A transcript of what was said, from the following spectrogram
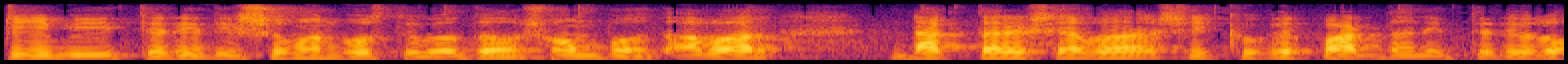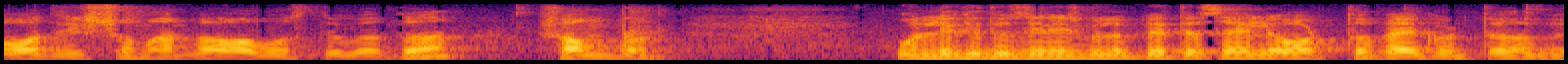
টিভি ইত্যাদি দৃশ্যমান বস্তুগত সম্পদ। আবার ডাক্তারের সেবা, শিক্ষকের পাঠদান ইত্যাদি হলো অদৃশ্যমান বা অবস্তুগত সম্পদ। উল্লিখিত জিনিসগুলো পেতে চাইলে অর্থ ব্যয় করতে হবে।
